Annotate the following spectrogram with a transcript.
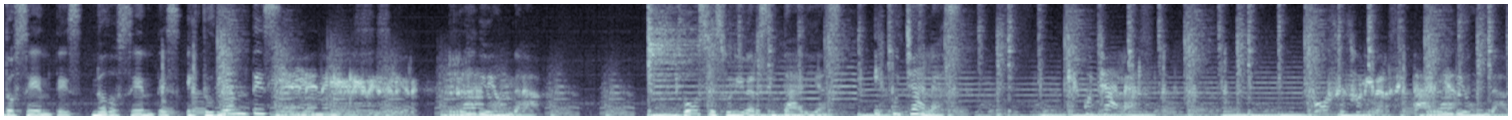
Docentes, no docentes, estudiantes. Tienen que decir. Radio UNDAB. Voces universitarias. Escuchalas. Escuchalas. Voces universitarias. Radio UNDAB.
